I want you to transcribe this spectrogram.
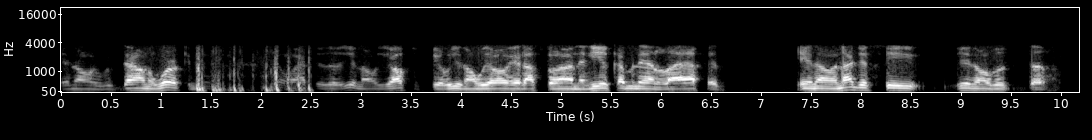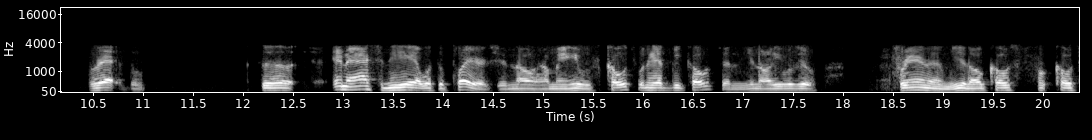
You know, it was down to work, and you know after the you know you off the field, you know we all had our fun, and he'll come in there and laugh, and you know, and I just see you know the the the interaction he had with the players. You know, I mean, he was coach when he had to be coach, and you know, he was your friend and you know, coach coach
